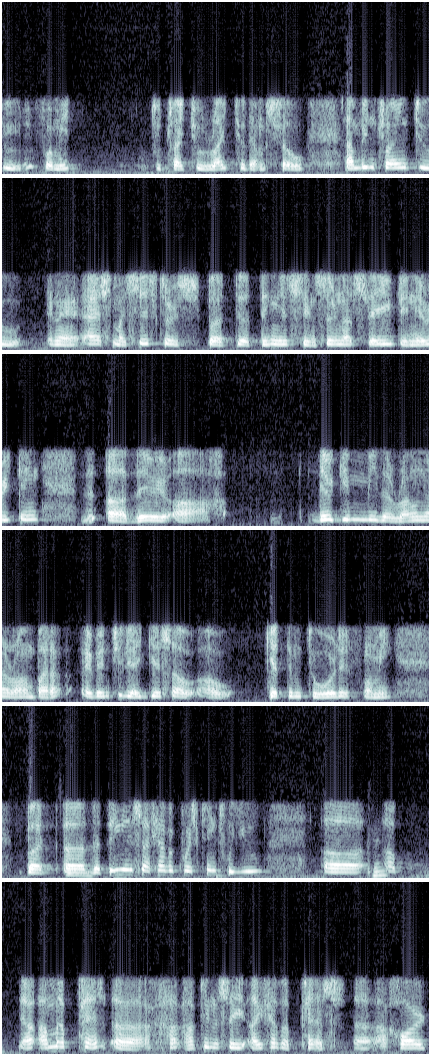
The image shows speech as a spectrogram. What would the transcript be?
to for me to try to write to them. So I've been trying to, and I asked my sisters, but the thing is, since they're not saved and everything, uh, they're uh, they're giving me the round and round. But eventually, I guess I'll, I'll get them to order it for me. But uh, mm. the thing is, I have a question for you. Uh, okay. I'm a past. Uh, how, how, can I say? I have a past, uh, a heart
